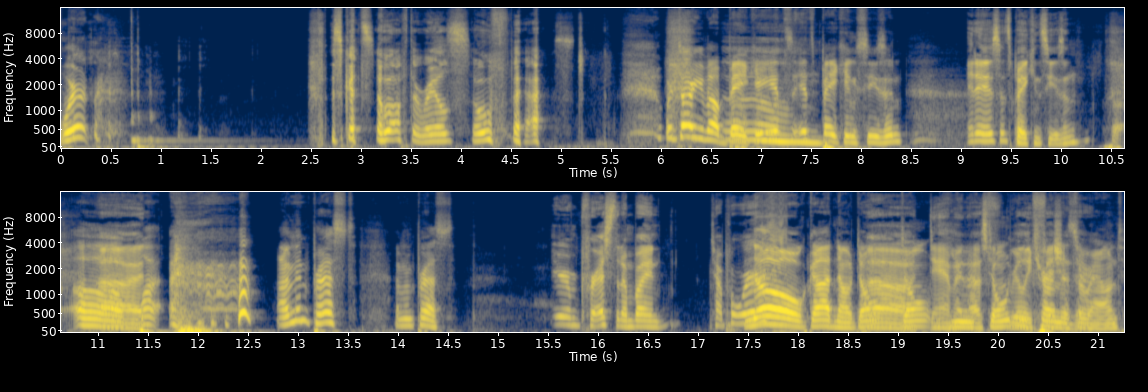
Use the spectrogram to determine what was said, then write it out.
where This got so off the rails so fast. We're talking about baking. It's it's baking season. It is. It's baking season. Oh, Uh, what? I'm impressed. I'm impressed. You're impressed that I'm buying Tupperware? No, God, no! Don't, Oh, don't, damn it. you, I was don't really you turn this there. around.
